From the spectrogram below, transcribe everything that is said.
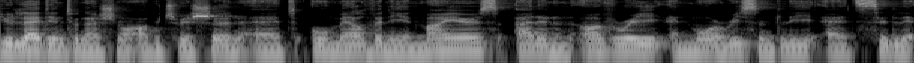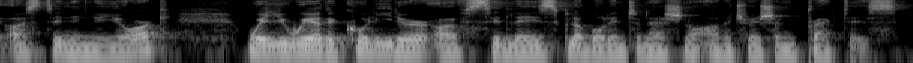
You led international arbitration at O'Melveny and Myers, Allen and Overy, and more recently at Sidley Austin in New York, where you were the co-leader of Sidley's global international arbitration practice.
